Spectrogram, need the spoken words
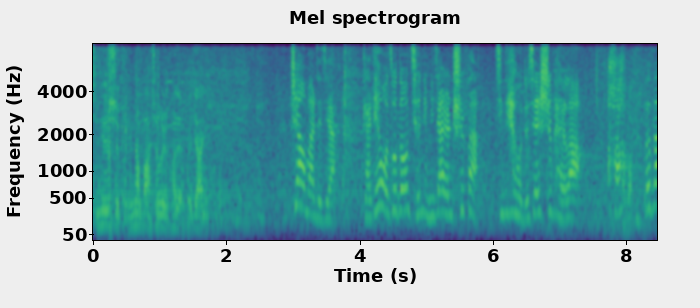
今天是可心他爸生日，他得回家一趟。这样吧，姐姐。改天我做东请你们一家人吃饭，今天我就先失陪了。好，好吧，拜拜，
